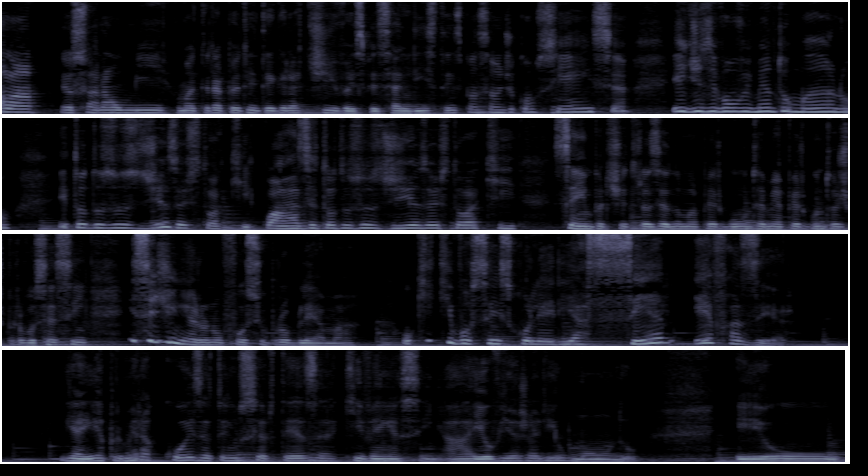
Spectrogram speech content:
Olá, eu sou a Naomi, uma terapeuta integrativa, especialista em expansão de consciência e desenvolvimento humano. E todos os dias eu estou aqui, quase todos os dias eu estou aqui, sempre te trazendo uma pergunta. Minha pergunta hoje para você é assim: e se dinheiro não fosse o problema? O que, que você escolheria ser e fazer? E aí a primeira coisa, eu tenho certeza que vem assim: ah, eu viajaria o mundo, eu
